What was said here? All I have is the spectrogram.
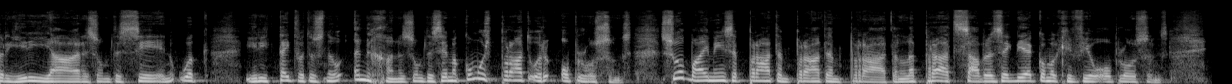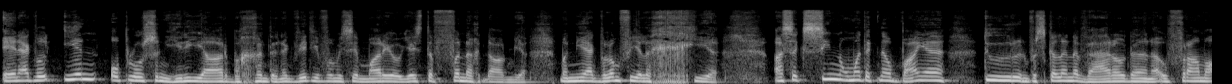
vir hierdie jaar is om te sê en ook hierdie tyd wat ons nou ingaan is om te sê maar kom ons praat oor oplossings. So baie mense praat en praat en praat en hulle praat sabber as ek nee kom ek gee vir jou oplossings. En ek wil een oplossing hierdie jaar begin en ek weet jy vir my sê Mario, jy's te vinnig daarmee. Maar nee, ek wil hom vir julle gee. As ek sien omdat ek nou baie toer in verskillende wêrelde en ou vra my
